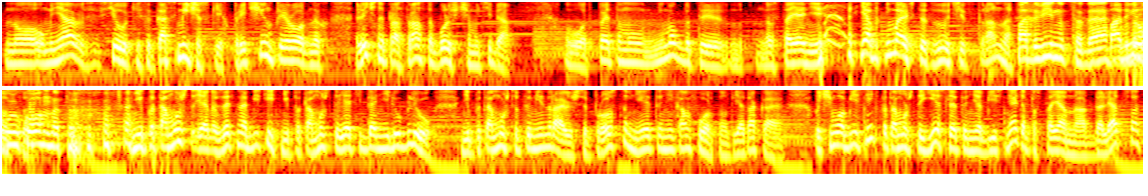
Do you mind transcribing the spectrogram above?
но у меня в силу каких-то космических причин природных личное пространство больше, чем у тебя. Вот, поэтому не мог бы ты на расстоянии, я понимаю, что это звучит странно. Подвинуться, да? Подвинуться. В другую комнату. Не потому что, я обязательно объяснить, не потому что я тебя не люблю, не потому что ты мне нравишься, просто мне это некомфортно, вот я такая. Почему объяснить? Потому что если это не объяснять, а постоянно отдаляться,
